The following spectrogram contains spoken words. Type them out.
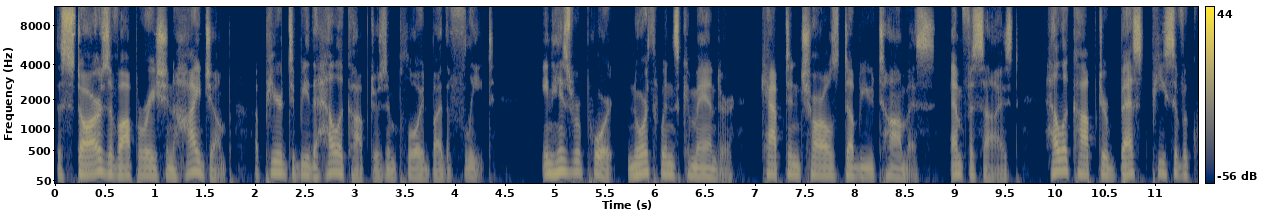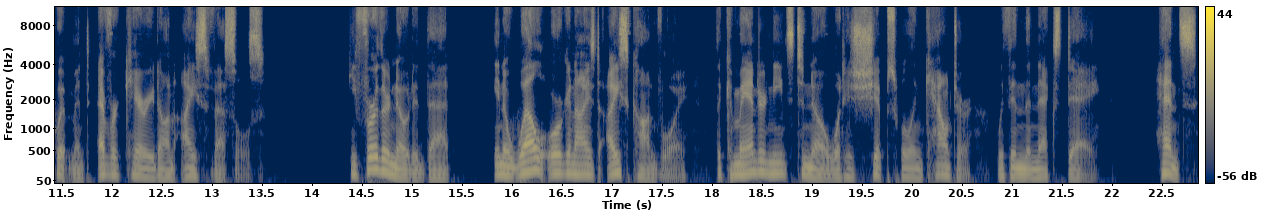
The stars of Operation High Jump appeared to be the helicopters employed by the fleet. In his report, Northwind's commander, Captain Charles W. Thomas, emphasized helicopter best piece of equipment ever carried on ice vessels. He further noted that, in a well organized ice convoy, the commander needs to know what his ships will encounter within the next day. Hence,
